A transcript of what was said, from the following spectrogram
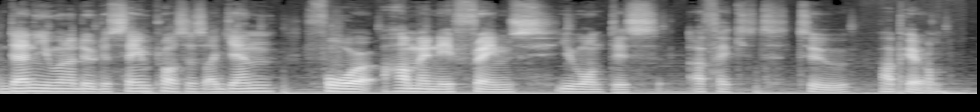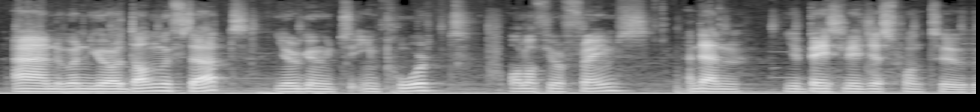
And then you want to do the same process again for how many frames you want this effect to appear on. And when you're done with that, you're going to import all of your frames, and then you basically just want to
